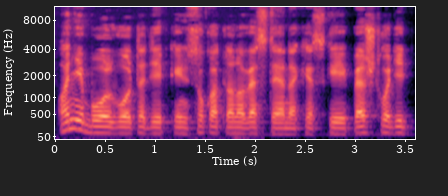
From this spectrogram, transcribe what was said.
annyiból volt egyébként szokatlan a Westernekhez képest, hogy itt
